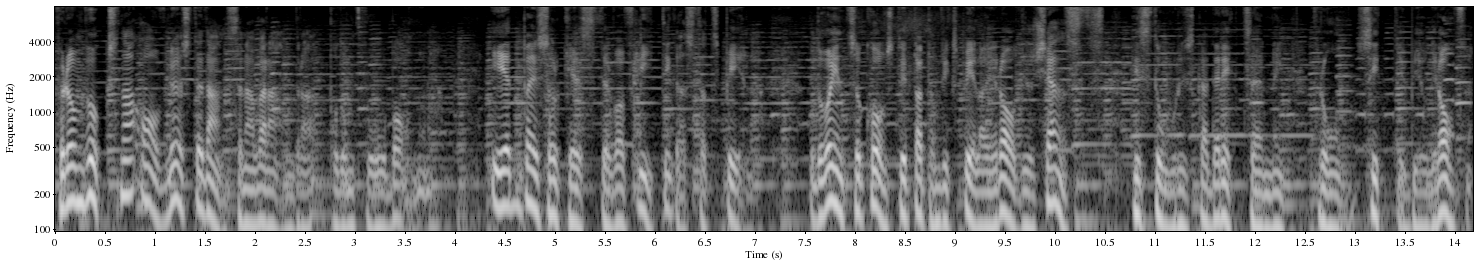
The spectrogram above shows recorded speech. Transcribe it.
För de vuxna avlöste danserna varandra på de två banorna. Edbergs orkester var flitigast att spela och det var inte så konstigt att de fick spela i Radiotjänsts historiska direktsändning från Citybiografen.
